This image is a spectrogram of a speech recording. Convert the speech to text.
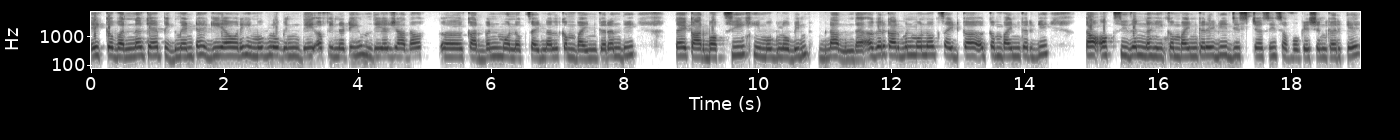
ਇੱਕ ਵਰਨਕ ਹੈ ਪਿਗਮੈਂਟ ਹੈਗੀ ਆ ਔਰ ਹੀਮੋਗਲੋਬਿਨ ਦੀ ਅਫਿਨਿਟੀ ਹੁੰਦੀ ਹੈ ਜ਼ਿਆਦਾ ਕਾਰਬਨ ਮੋਨੋਆਕਸਾਈਡ ਨਾਲ ਕੰਬਾਈਨ ਕਰਨ ਦੀ, ਤਾਂ ਇਹ ਕਾਰਬੋਕਸੀ ਹੀਮੋਗਲੋਬਿਨ ਬਣਾ ਦਿੰਦਾ ਹੈ। ਅਗਰ ਕਾਰਬਨ ਮੋਨੋਆਕਸਾਈਡ ਕੰਬਾਈਨ ਕਰਗੀ, ਤਾਂ ਆਕਸੀਜਨ ਨਹੀਂ ਕੰਬਾਈਨ ਕਰੇਗੀ, ਜਿਸ ਚ ਅਸੀਂ ਸਫੋਕੇਸ਼ਨ ਕਰਕੇ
